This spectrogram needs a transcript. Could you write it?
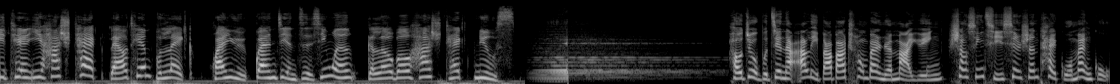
一天一 hashtag 聊天不累，寰宇关键字新闻 global hashtag news。好久不见的阿里巴巴创办人马云上星期现身泰国曼谷，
